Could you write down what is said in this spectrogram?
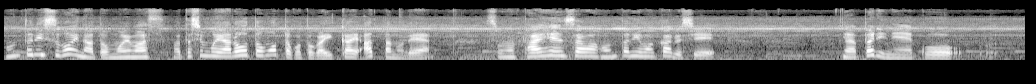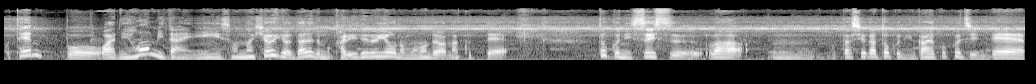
本当にすごいなと思います。私もやろうと思ったことが1回あったのでその大変さは本当にわかるしやっぱりねこう店舗は日本みたいにそんなひょいひょい誰でも借りれるようなものではなくて特にスイスは、うん、私が特に外国人で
